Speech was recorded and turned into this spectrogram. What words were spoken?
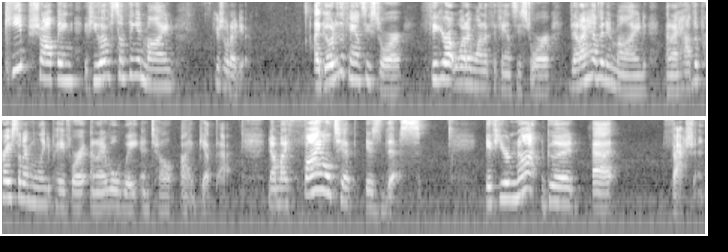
keep shopping. If you have something in mind here's what i do. I go to the fancy store figure out what I want at the fancy store. Then I have it in mind and I have the price that I'm willing to pay for it, and I will wait until I get that. Now, my final tip is this if you're not good at fashion,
